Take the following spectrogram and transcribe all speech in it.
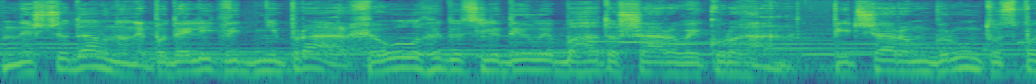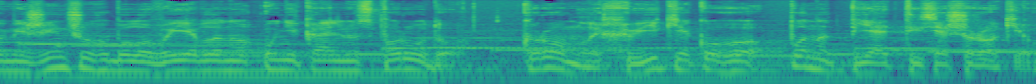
Нещодавно неподалік від Дніпра археологи дослідили багатошаровий курган. Під шаром ґрунту, з поміж іншого, було виявлено унікальну споруду кромлих, вік якого понад 5 тисяч років.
